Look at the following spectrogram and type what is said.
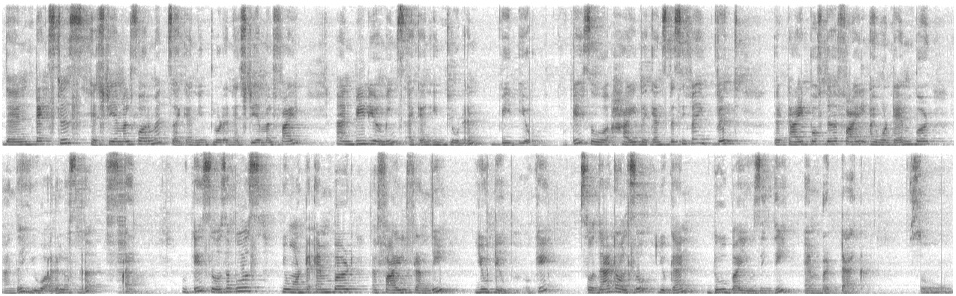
then text is HTML format so I can include an HTML file. And video means I can include a video. Okay so height I can specify with the type of the file I want to embed and the URL of the file. Okay so suppose you want to embed a file from the YouTube. Okay so that also you can do by using the embed tag. So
